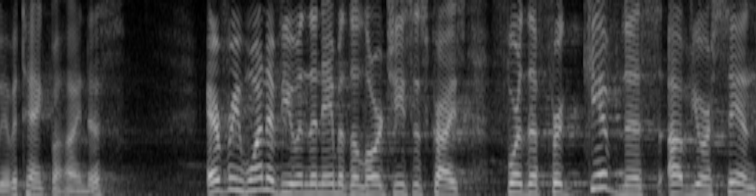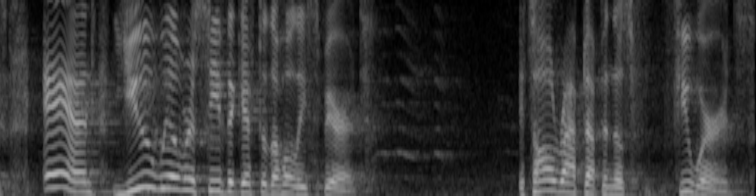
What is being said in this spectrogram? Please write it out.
We have a tank behind us. Every one of you in the name of the Lord Jesus Christ for the forgiveness of your sins, and you will receive the gift of the Holy Spirit. It's all wrapped up in those few words.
